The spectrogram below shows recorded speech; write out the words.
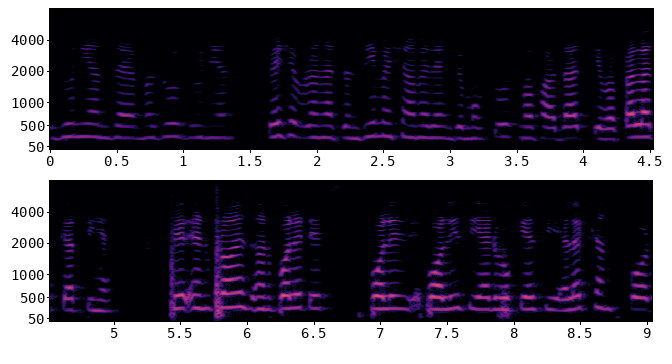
یونینز ہیں مزدور یونین پیشہ ورانہ تنظیمیں شامل ہیں جو مخصوص مفادات کی وکالت کرتی ہیں پھر influence on politics policy advocacy election support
